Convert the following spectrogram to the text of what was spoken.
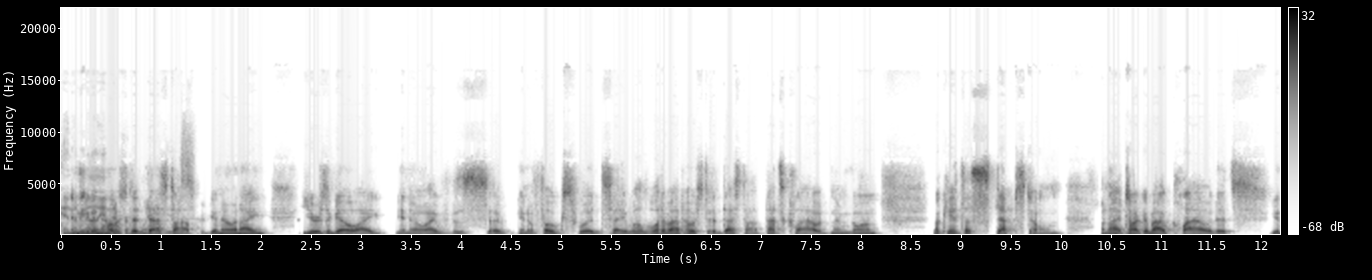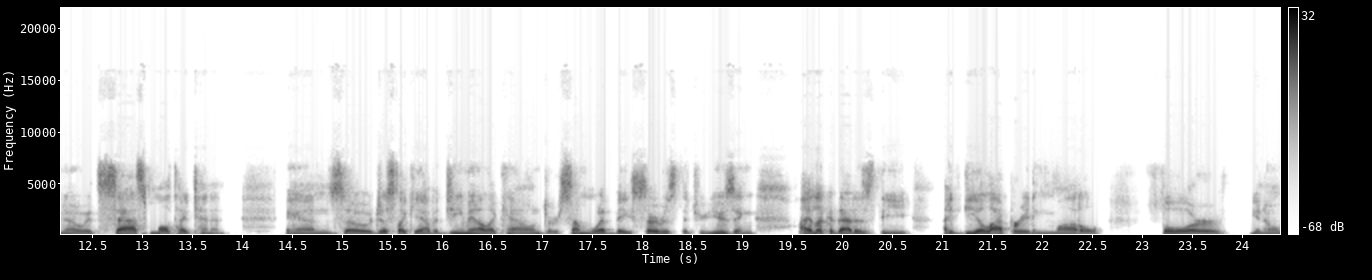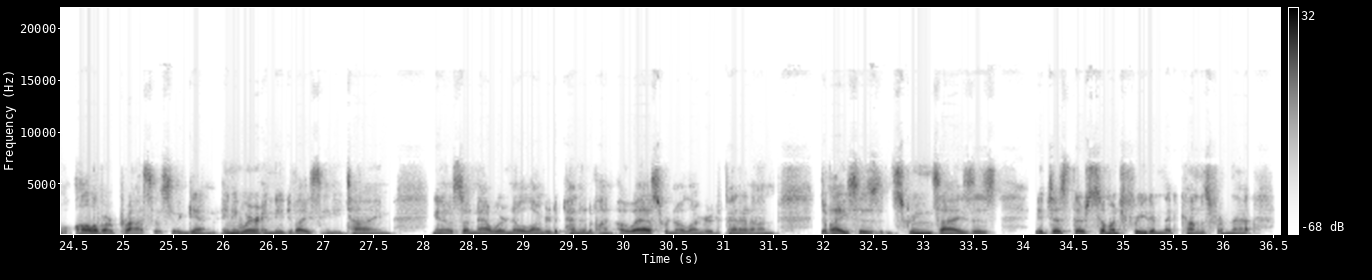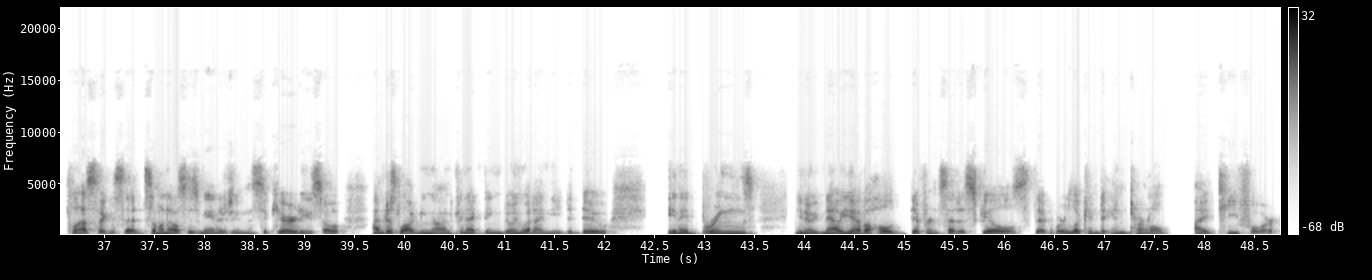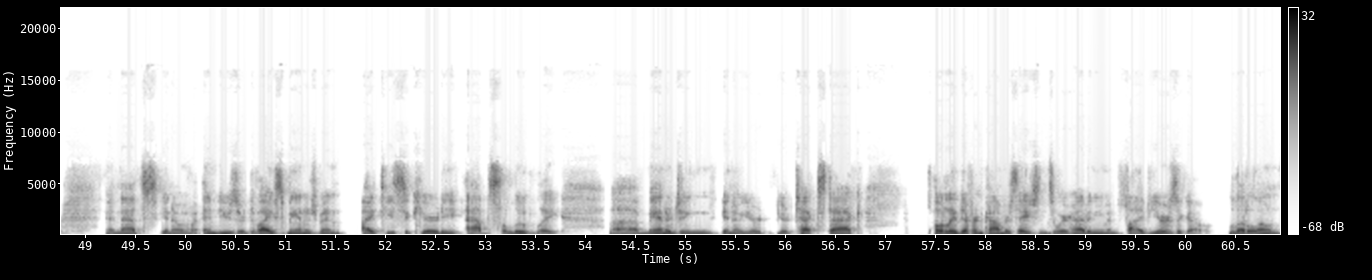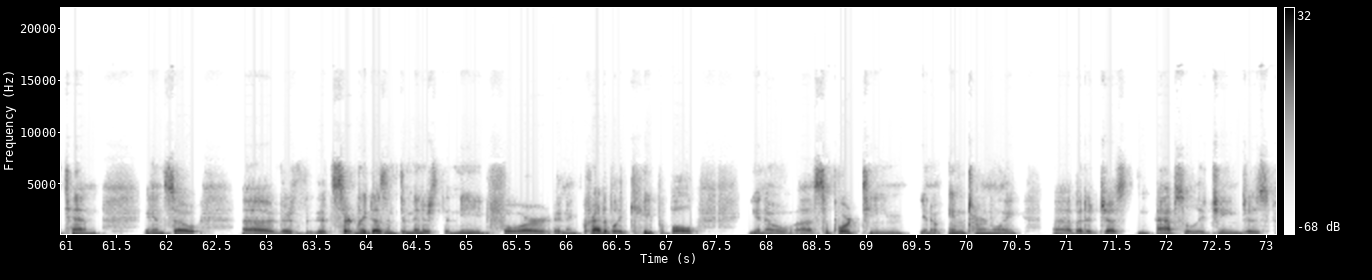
and even hosted desktop you know and i years ago i you know i was uh, you know folks would say well what about hosted desktop? That's cloud. And i'm going okay it's a stepstone. When i talk about cloud it's you know it's saas multi-tenant. And so just like you have a gmail account or some web-based service that you're using i look at that as the ideal operating model for you know all of our process and again anywhere any device anytime you know so now we're no longer dependent upon os we're no longer dependent on devices and screen sizes it just there's so much freedom that comes from that plus like i said someone else is managing the security so i'm just logging on connecting doing what i need to do and it brings you know now you have a whole different set of skills that we're looking to internal IT for. And that's, you know, end user device management, IT security, absolutely. Uh, managing, you know, your your tech stack, totally different conversations we are having even five years ago, let alone 10. And so uh, there's it certainly doesn't diminish the need for an incredibly capable, you know, uh, support team, you know, internally, uh, but it just absolutely changes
